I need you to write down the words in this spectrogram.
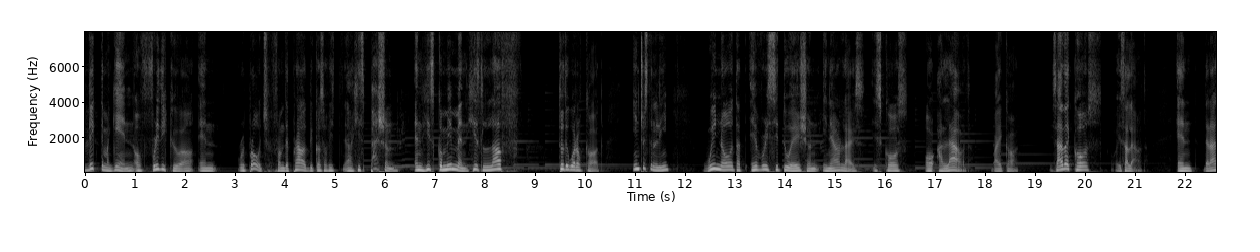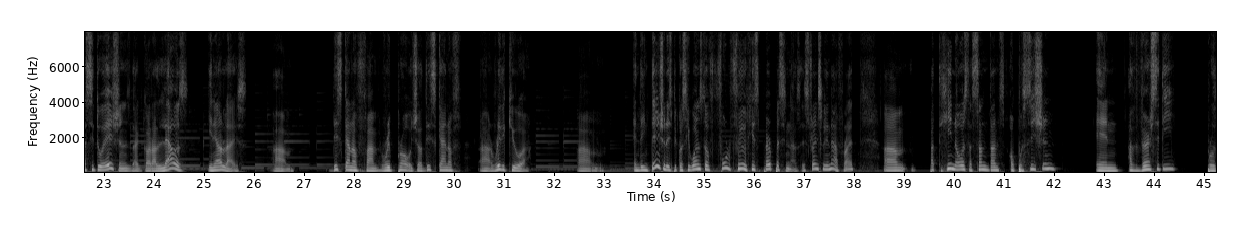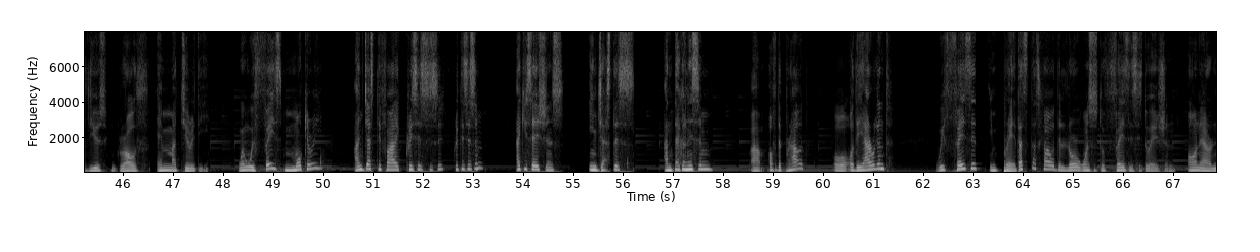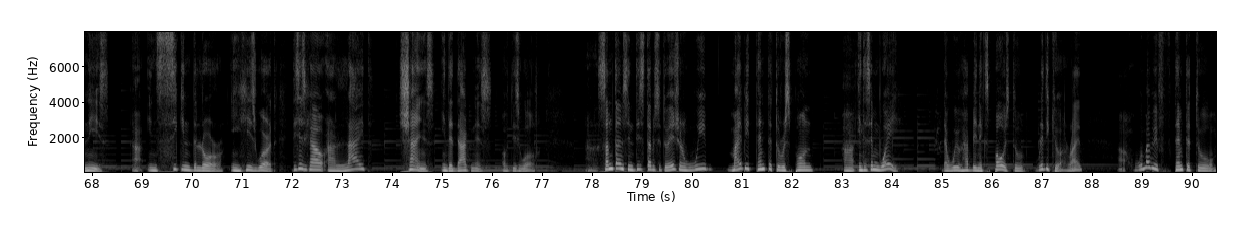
victim again of ridicule and reproach from the proud because of his, uh, his passion and his commitment, his love to the Word of God. Interestingly, we know that every situation in our lives is caused or allowed by God. It's either caused or it's allowed. And there are situations that God allows in our lives um, this kind of um, reproach or this kind of uh, ridicule. Um, and the intention is because he wants to fulfill his purpose in us. Strangely enough, right? Um, but he knows that sometimes opposition and adversity produce growth and maturity. When we face mockery, unjustified criticism, criticism accusations, injustice, antagonism um, of the proud or, or the arrogant, we face it in prayer. That's that's how the Lord wants us to face this situation on our knees, uh, in seeking the Lord in His Word. This is how our light shines in the darkness of this world. Uh, sometimes in this type of situation, we might be tempted to respond uh, in the same way that we have been exposed to ridicule, right? Uh, we might be tempted to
